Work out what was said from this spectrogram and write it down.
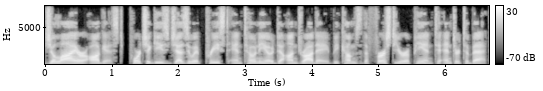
July or August, Portuguese Jesuit priest Antonio de Andrade becomes the first European to enter Tibet.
